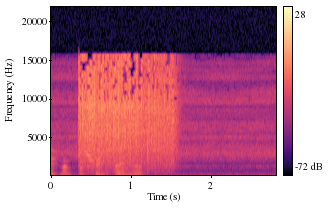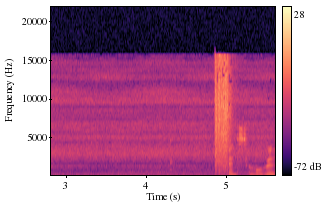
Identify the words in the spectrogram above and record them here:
Ich manchmal schön zu Ende. Fenstermobil.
